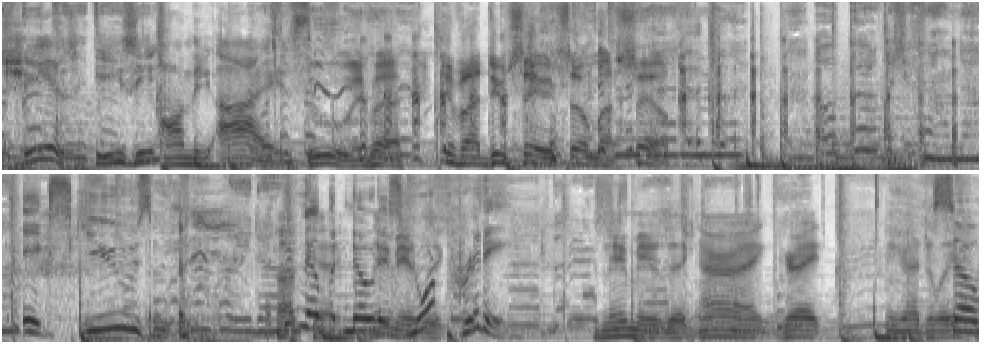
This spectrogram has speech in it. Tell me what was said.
She is easy on the eyes. Ooh, if I, if I do say so myself. Oh, girl, but you found out. Excuse me. Later. No, but notice you're pretty. New music. All right, great. Congratulations. So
